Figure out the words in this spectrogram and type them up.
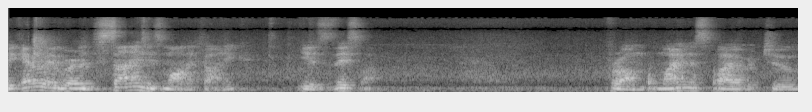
The area where the sine is monotonic is this one. From minus pi over 2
